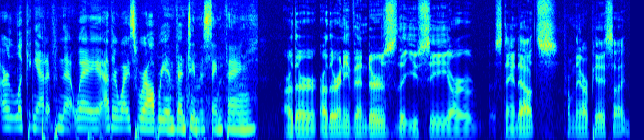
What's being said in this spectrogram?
are looking at it from that way. Otherwise, we're all reinventing the same thing. Are there are there any vendors that you see are standouts from the RPA side?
